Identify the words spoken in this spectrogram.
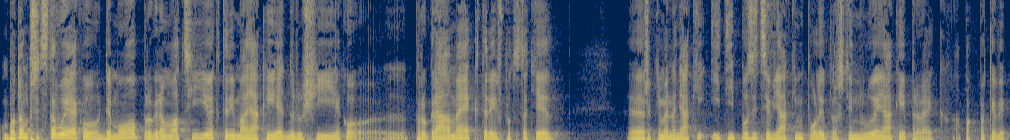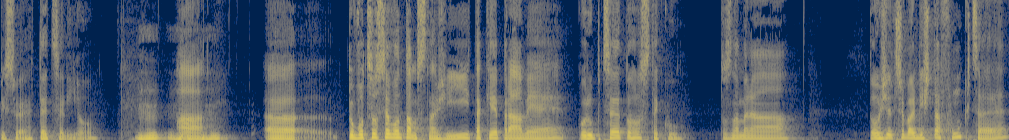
On potom představuje jako demo programovací, který má nějaký jednodušší jako eh, programek, který v podstatě eh, řekněme na nějaký ET pozici v nějakém poli prostě nuluje nějaký prvek a pak, pak je vypisuje. To je celý, jo. Mm-hmm, a mm-hmm. to, o co se on tam snaží, tak je právě korupce toho steku. To znamená to, že třeba když ta funkce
